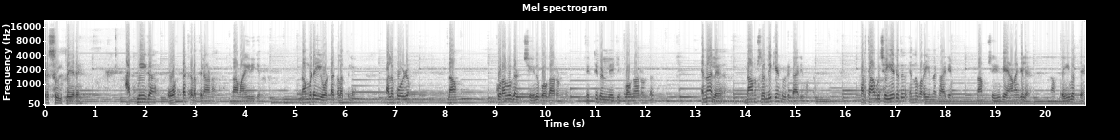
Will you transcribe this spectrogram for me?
ക്രിസ്തുവിൽ പ്രിയരെ ആത്മീക ഓട്ടക്കളത്തിലാണ് നാം ആയിരിക്കുന്നത്. നമ്മുടെ ഈ ഓട്ടക്കളത്തിൽ പലപ്പോഴും നാം കുറവുകൾ ചെയ്തു പോകാറുണ്ട് തെറ്റുകളിലേക്ക് പോകാറുണ്ട്. എന്നാൽ നാം ശ്രദ്ധിക്കേണ്ട ഒരു കാര്യമുണ്ട്. കർത്താവ് ചെയ്യരുത് എന്ന് പറയുന്ന കാര്യം നാം ചെയ്യുകയാണെങ്കിൽ നാം ദൈവത്തെ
